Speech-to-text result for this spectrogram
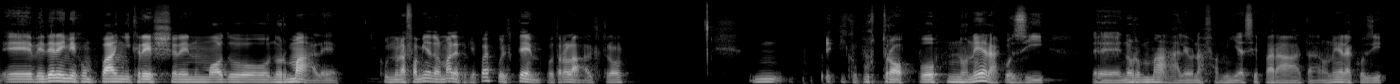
eh, vedere i miei compagni crescere in un modo normale, con una famiglia normale, perché poi a quel tempo, tra l'altro, mh, e dico purtroppo, non era così eh, normale una famiglia separata, non era così.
